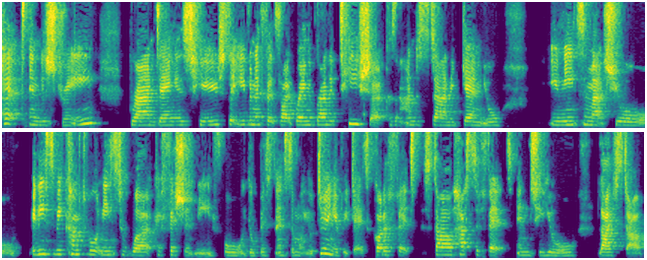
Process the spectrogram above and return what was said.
pet industry, branding is huge. So even if it's like wearing a branded T-shirt, because I understand again, you're you need to match your it needs to be comfortable it needs to work efficiently for your business and what you're doing every day it's got to fit style has to fit into your lifestyle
